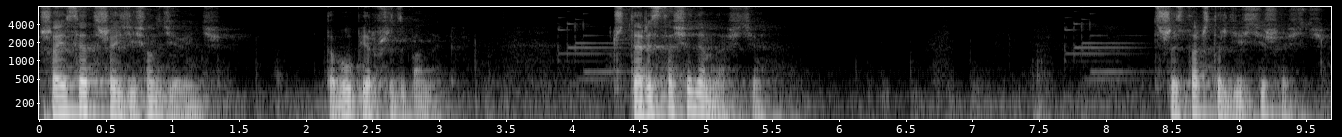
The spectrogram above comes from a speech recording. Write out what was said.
669. To był pierwszy dzbanek. 417. 346.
